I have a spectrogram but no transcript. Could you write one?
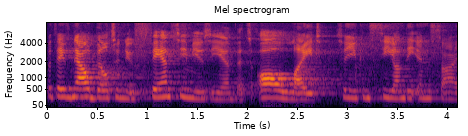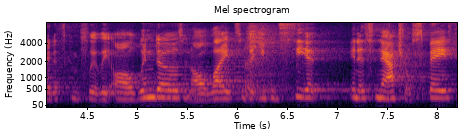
But they've now built a new fancy museum that's all light, so you can see on the inside it's completely all windows and all light so that you can see it in its natural space.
